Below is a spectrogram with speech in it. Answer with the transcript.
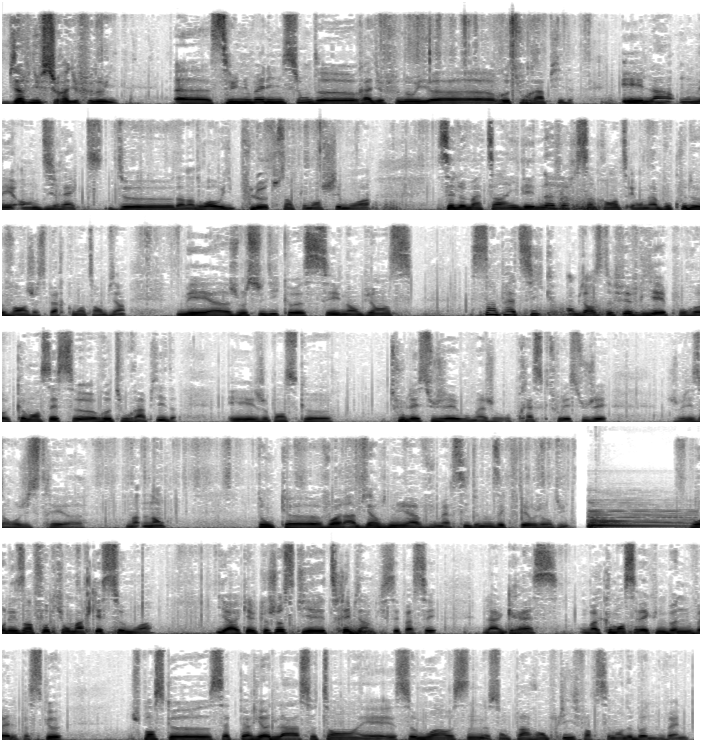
Bienvenue sur Radio Fenouille. Euh, c'est une nouvelle émission de Radio Fenouille euh, Retour rapide. Et là, on est en direct d'un endroit où il pleut tout simplement chez moi. C'est le matin, il est 9h50 et on a beaucoup de vent, j'espère qu'on m'entend bien. Mais euh, je me suis dit que c'est une ambiance sympathique, ambiance de février pour commencer ce retour rapide. Et je pense que tous les sujets, ou, presque tous les sujets, je vais les enregistrer maintenant. Donc voilà, bienvenue à vous, merci de nous écouter aujourd'hui. Bon, les infos qui ont marqué ce mois, il y a quelque chose qui est très bien qui s'est passé. La Grèce, on va commencer avec une bonne nouvelle parce que je pense que cette période-là, ce temps et ce mois aussi ne sont pas remplis forcément de bonnes nouvelles.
